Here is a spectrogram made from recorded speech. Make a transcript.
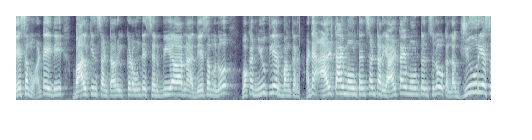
దేశము. అంటే ఇది బాల్కిన్స్ అంటారు. ఇక్కడ ఉండే సెర్బియా దేశములో ఒక న్యూక్లియర్ బంకర్. అంటే ఆల్టై మౌంటైన్స్ అంటారు. ఈ ఆల్టై మౌంటైన్స్లో ఒక లగ్జూరియస్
